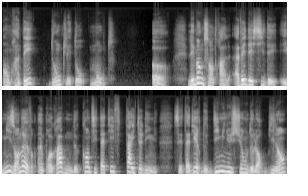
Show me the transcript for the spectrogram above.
emprunter, donc les taux montent. Or, les banques centrales avaient décidé et mis en œuvre un programme de quantitative tightening, c'est-à-dire de diminution de leur bilan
